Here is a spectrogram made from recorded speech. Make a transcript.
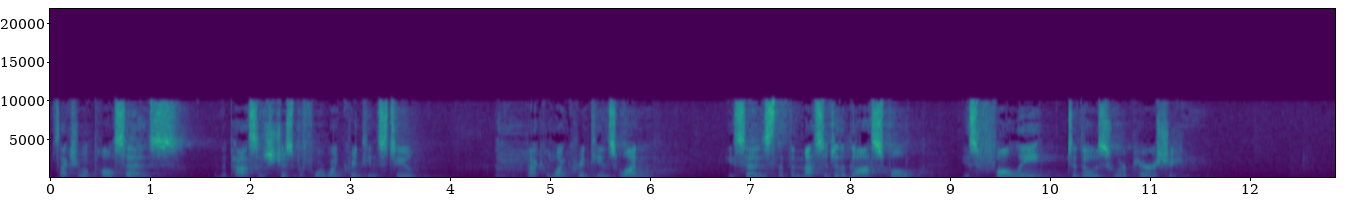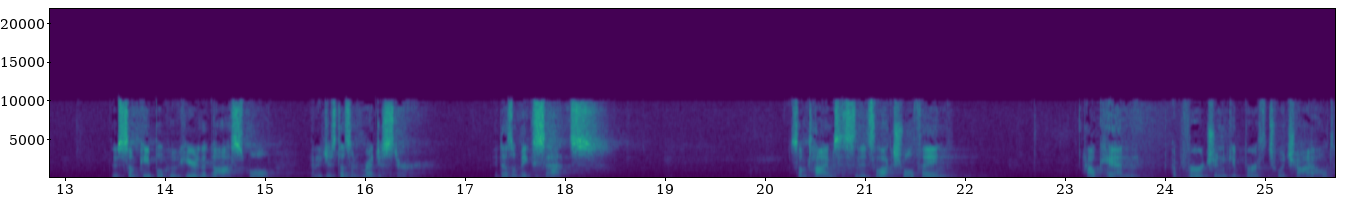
It's actually what Paul says in the passage just before 1 Corinthians 2. Back in 1 Corinthians 1, he says that the message of the gospel is folly to those who are perishing. There's some people who hear the gospel and it just doesn't register. It doesn't make sense. Sometimes it's an intellectual thing. How can a virgin give birth to a child?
